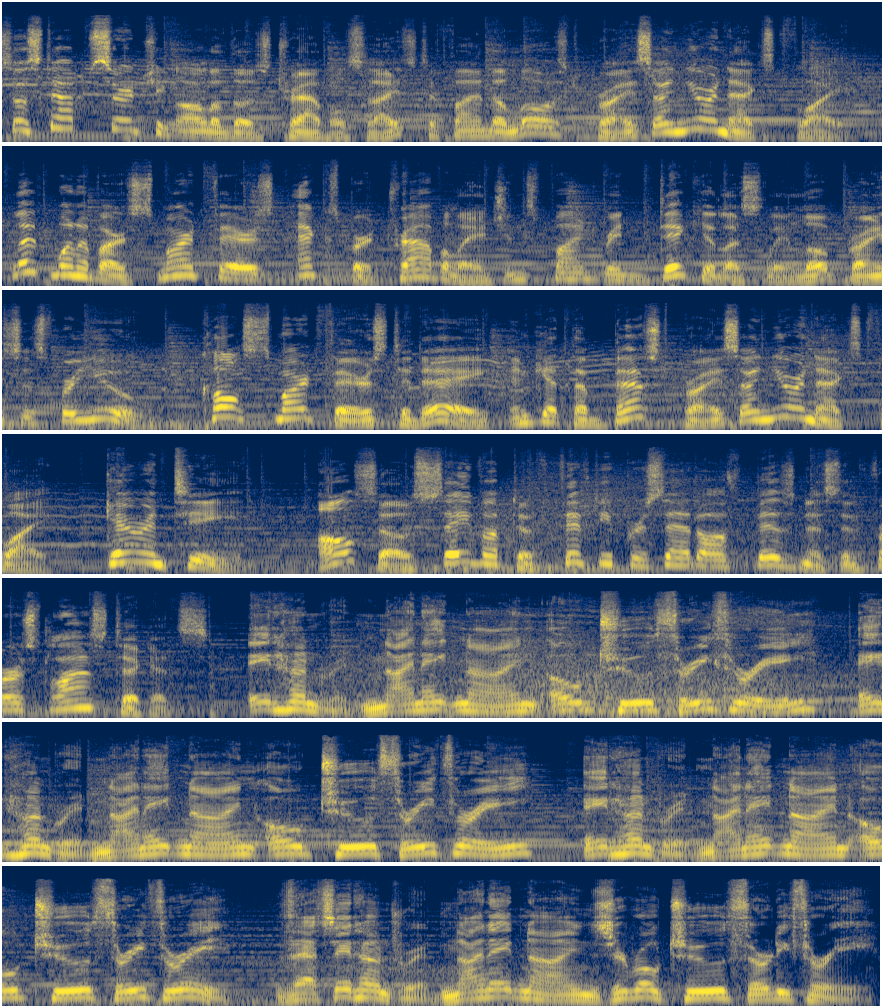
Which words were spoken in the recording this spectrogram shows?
So stop searching all of those travel sites to find the lowest price on your next flight. Let one of our SmartFares expert travel agents find ridiculously low prices for you. Call SmartFares today and get the best price on your next flight. Guaranteed. Also, save up to 50% off business and first class tickets. 800 989 0233. 800 989 0233. 800 989 0233. That's 800 989 0233.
